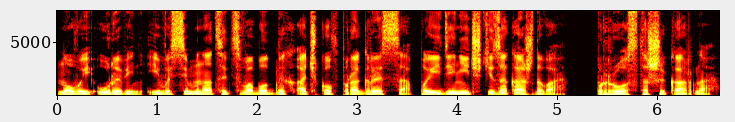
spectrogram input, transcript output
новый уровень и 18 свободных очков прогресса по единичке за каждого. Просто шикарно.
